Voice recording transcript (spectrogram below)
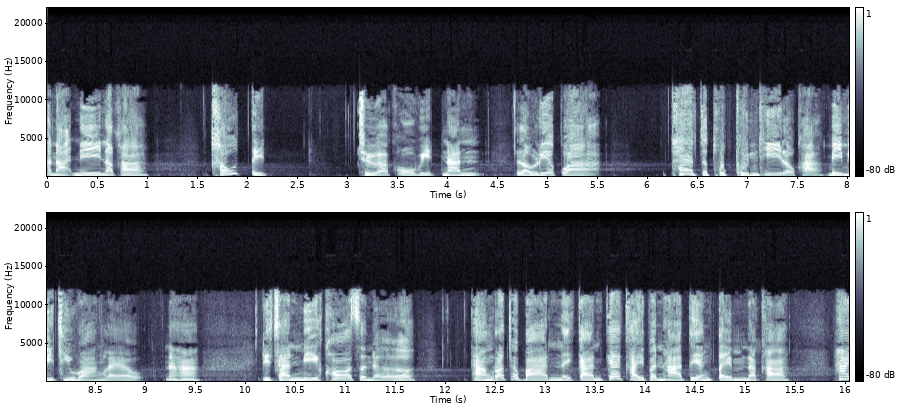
ขณะนี้นะคะเขาติดเชื้อโควิดนั้น เราเรียกว่าแทบจะทุกพื้นที่แล้วค่ะ ไม่มีที่ว่างแล้วนะคะดิฉันมีข้อเสนอทางรัฐบาลในการแก้ไขปัญหาเตียงเต็มนะคะ ให้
